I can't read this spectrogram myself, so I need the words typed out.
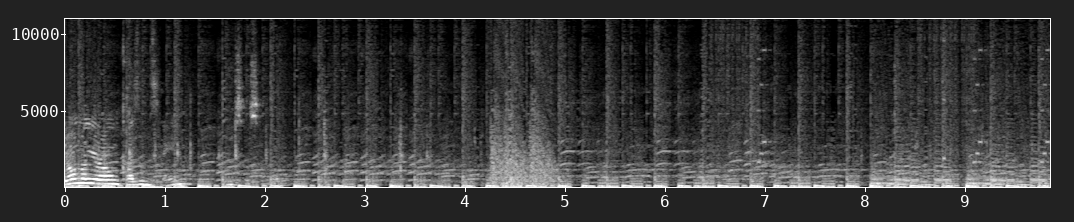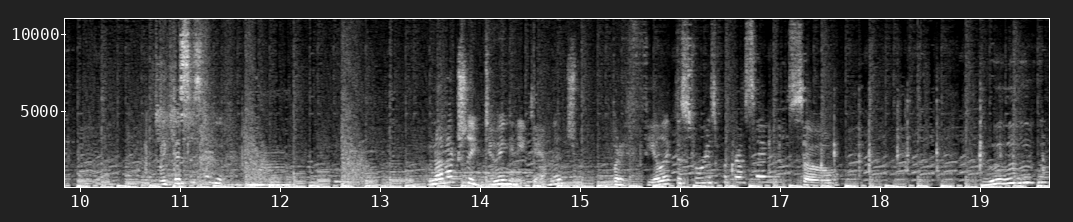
you don't know your own cousin's name? I'm so sorry. Like, this isn't... I'm not actually doing any damage, but I feel like the story's progressing, so... Ooh.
